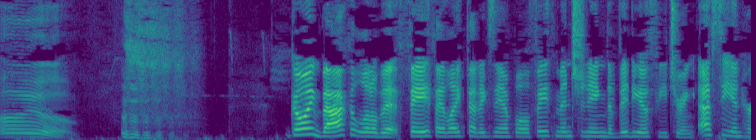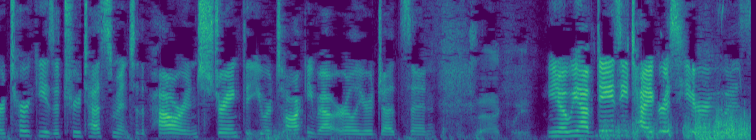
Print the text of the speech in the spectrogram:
I am." Going back a little bit, Faith, I like that example. Faith mentioning the video featuring Essie and her turkey is a true testament to the power and strength that you were talking about earlier, Judson. Exactly. You know, we have Daisy Tigress here, who is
